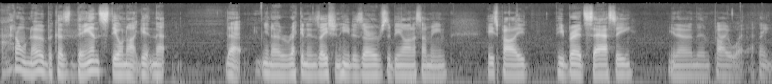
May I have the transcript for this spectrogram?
I don't know because Dan's still not getting that that you know recognition he deserves. To be honest, I mean, he's probably he bred sassy, you know, and then probably what I think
